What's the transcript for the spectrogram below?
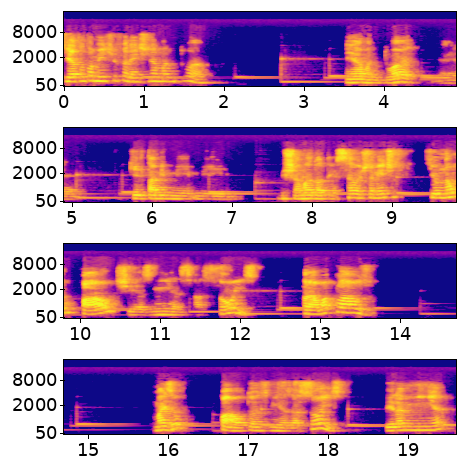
que é totalmente diferente de Amanituan. Em Amanituan, é, que ele está me, me, me, me chamando a atenção é justamente que eu não paute as minhas ações para o aplauso. Mas eu pauto as minhas ações pela minha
